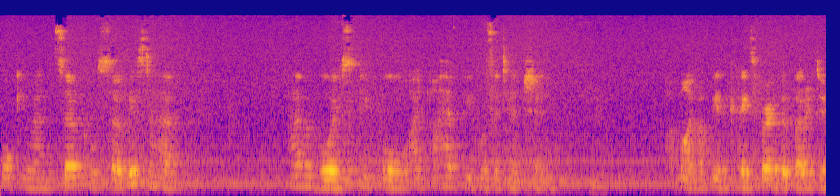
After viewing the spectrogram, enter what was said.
walking around in circles. So at least I have, I have a voice. People, I, I have people's attention. It might not be the case forever, but I do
